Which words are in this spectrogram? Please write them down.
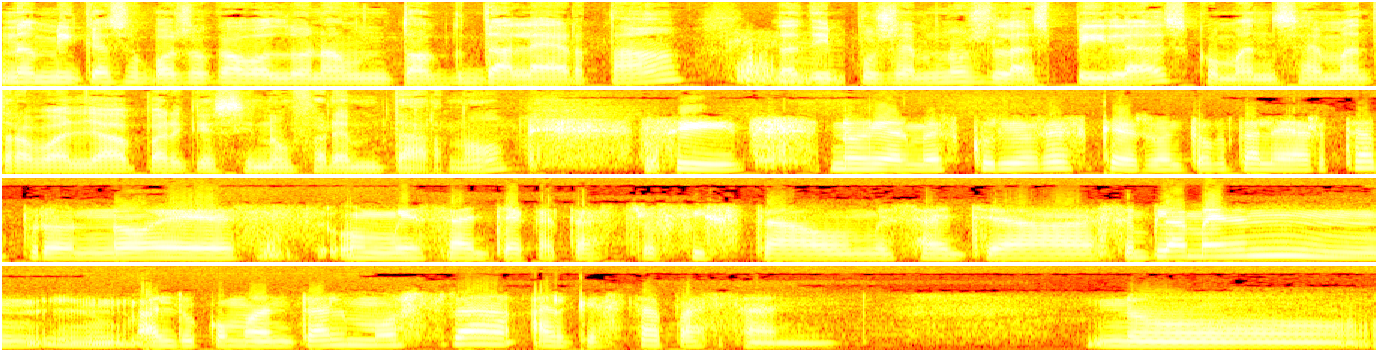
Una mica suposo que vol donar un toc d'alerta, de dir posem-nos les piles, comencem a treballar perquè si no farem tard, no? Sí, no, i el més curiós és que és un toc d'alerta però no és un missatge catastrofista o un missatge... Simplement el documental mostra el que està passant. No,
